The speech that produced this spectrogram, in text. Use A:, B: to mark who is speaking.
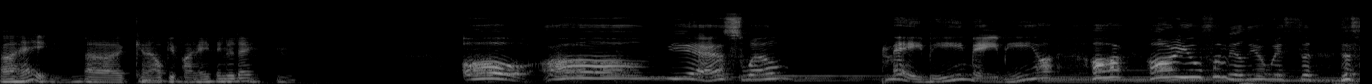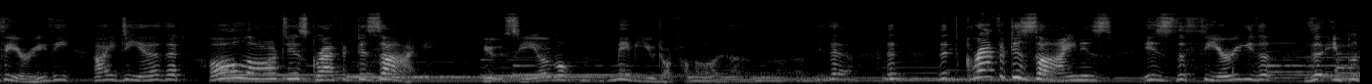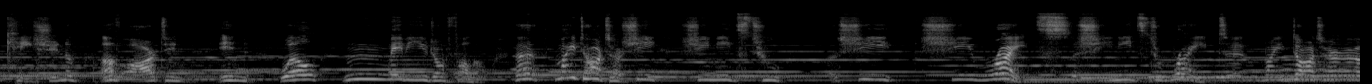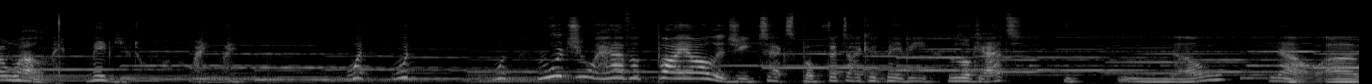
A: Uh, hey, uh, can I help you find anything today?
B: Oh, oh, yes, well, maybe, maybe. Uh, are, are you familiar with the, the theory, the idea that all art is graphic design? You see, uh, well, maybe you don't follow. Uh, uh, that, that, that graphic design is, is the theory, the, the implication of, of art in, in well, maybe you don't follow. Uh, my daughter, she she needs to, uh, she she writes. She needs to write. Uh, my daughter, uh, well, maybe, maybe you don't follow. I, I, what, what, what, would you have a biology textbook that I could maybe look at?
A: No, no. Uh,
